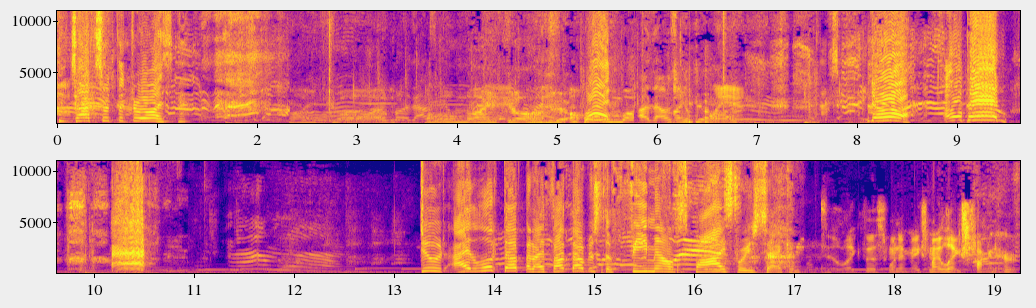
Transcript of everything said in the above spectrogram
he talks with the drawers. my God. Oh my God. Oh What? my. Oh, that was your plan. Door! Open! Ah! Dude, I looked up and I thought that was the female spy for a second. Like this when it makes my legs fucking hurt.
